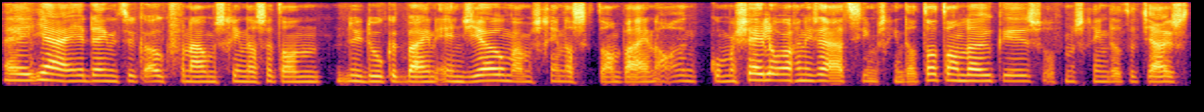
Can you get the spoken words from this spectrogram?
Ja, je denkt natuurlijk ook van nou, misschien als het dan. Nu doe ik het bij een NGO, maar misschien als ik het dan bij een, commerciële organisatie, misschien dat dat dan leuk is. Of misschien dat het juist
